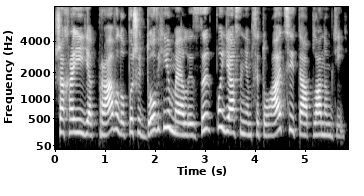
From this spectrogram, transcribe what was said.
Шахраї, як правило, пишуть довгі емейли з поясненням ситуації та планом дій,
